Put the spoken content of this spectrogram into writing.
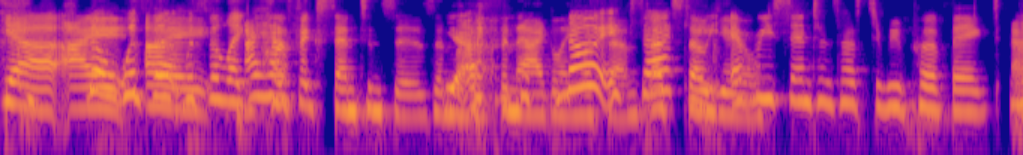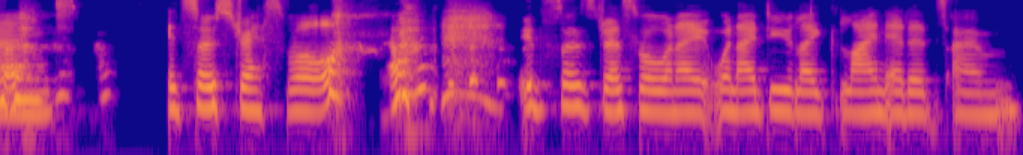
yeah i no, with the I, with the like I perfect have, sentences and yeah. like finagling no exactly That's so you. every sentence has to be perfect and it's so stressful. It's so stressful when i when i do like line edits. I'm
